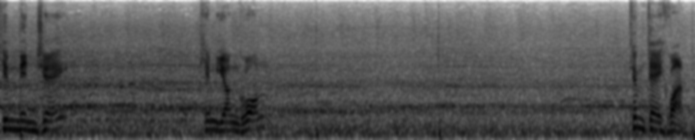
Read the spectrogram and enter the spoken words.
Kim Min-jae. Kim Young-gwon. Kim Tae-hwan. Well,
